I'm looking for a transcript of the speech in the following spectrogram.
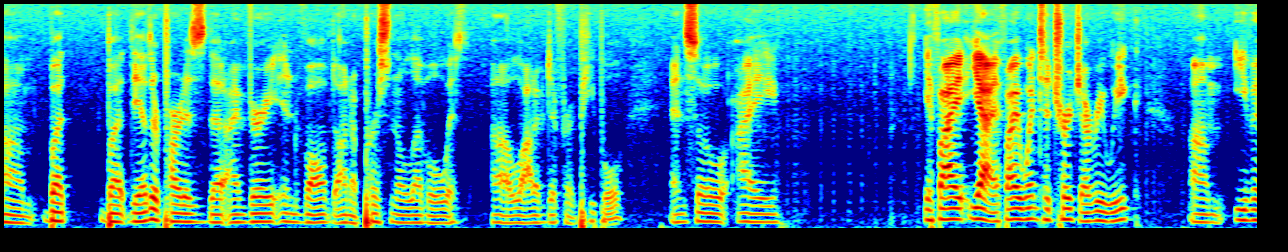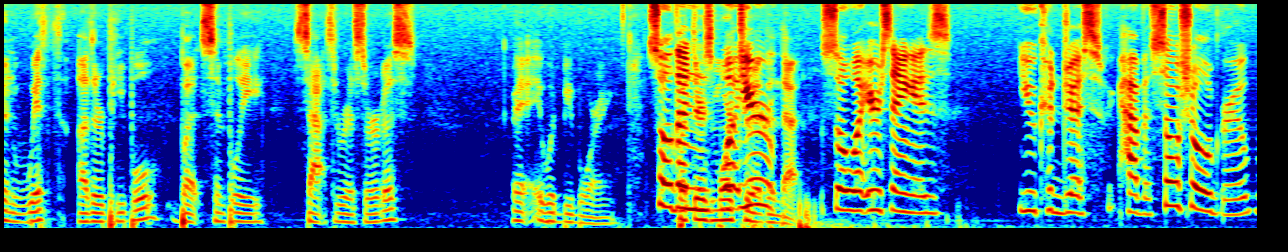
um, but but the other part is that I'm very involved on a personal level with a lot of different people, and so I. If I yeah, if I went to church every week, um, even with other people, but simply sat through a service, it, it would be boring. So then but there's more to it than that. so what you're saying is you could just have a social group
